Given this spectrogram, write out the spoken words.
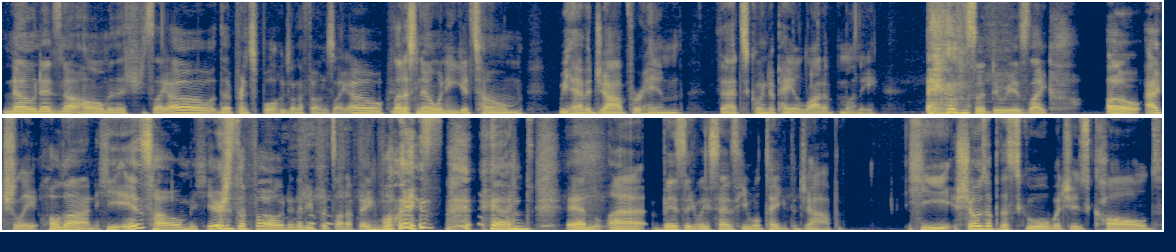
no, Ned's not home. And then she's like, oh, the principal who's on the phone is like, oh, let us know when he gets home. We have a job for him that's going to pay a lot of money. And so Dewey is like, oh, actually, hold on. He is home. Here's the phone. And then he puts on a fake voice and and uh, basically says he will take the job. He shows up at the school, which is called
